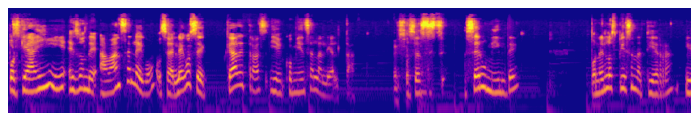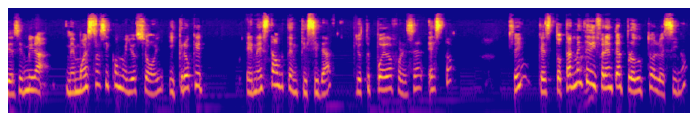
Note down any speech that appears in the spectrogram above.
porque ahí es donde avanza el ego, o sea, el ego se queda detrás y comienza la lealtad. O sea, ser humilde, poner los pies en la tierra y decir, mira, me muestro así como yo soy y creo que en esta autenticidad yo te puedo ofrecer esto, ¿sí? Que es totalmente diferente al producto del vecino.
